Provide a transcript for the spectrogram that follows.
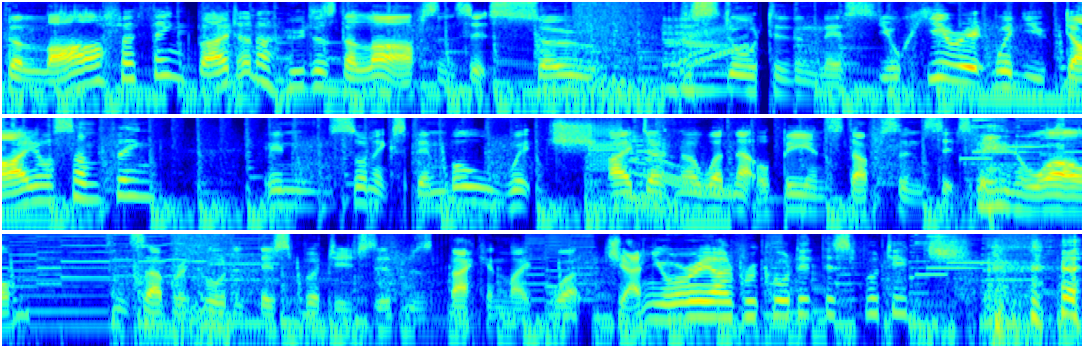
the laugh, I think, but I don't know who does the laugh since it's so distorted in this. You'll hear it when you die or something, in Sonic Spinball, which I don't know when that will be and stuff since it's been a while since I've recorded this footage. This was back in like, what, January I've recorded this footage?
